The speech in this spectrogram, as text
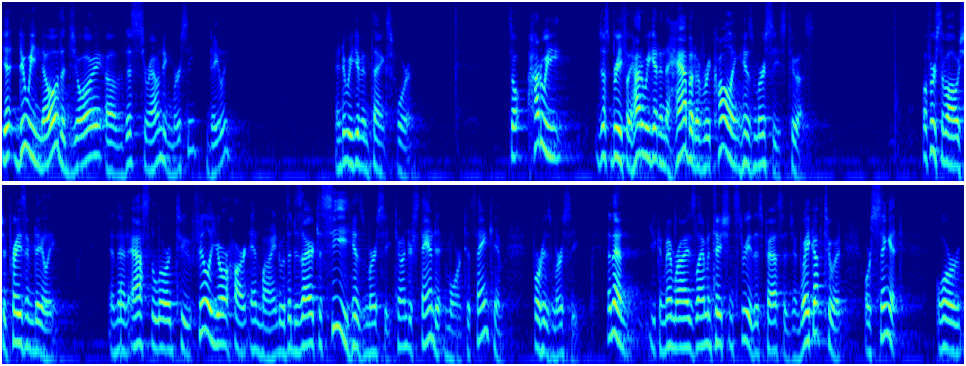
Yet, do we know the joy of this surrounding mercy daily? And do we give him thanks for it? So, how do we, just briefly, how do we get in the habit of recalling his mercies to us? Well, first of all, we should praise him daily and then ask the Lord to fill your heart and mind with a desire to see his mercy, to understand it more, to thank him for his mercy. And then you can memorize Lamentations 3, this passage, and wake up to it or sing it or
